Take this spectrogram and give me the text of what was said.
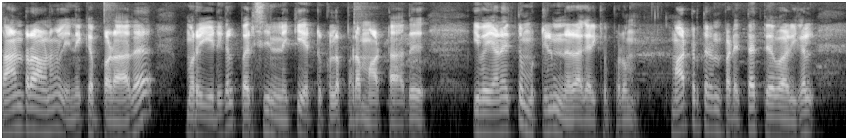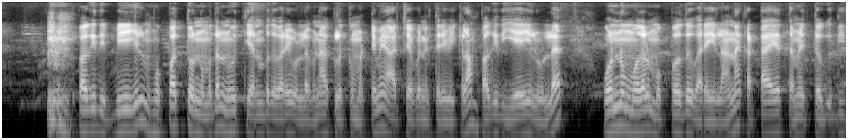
சான்றாவணங்கள் இணைக்கப்படாத முறையீடுகள் பரிசீலனைக்கு ஏற்றுக்கொள்ளப்பட மாட்டாது. இவை அனைத்தும் முற்றிலும் நிராகரிக்கப்படும். மாற்றுத்திறன் படைத்த தேர்வாளிகள் பகுதி பியில் முப்பத்தொன்று முதல் நூற்றி எண்பது வரை உள்ள வினாக்களுக்கு மட்டுமே ஆட்சேபனை தெரிவிக்கலாம். பகுதி ஏயில் உள்ள ஒன்று முதல் முப்பது வரையிலான கட்டாய தமிழ் தொகுதி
